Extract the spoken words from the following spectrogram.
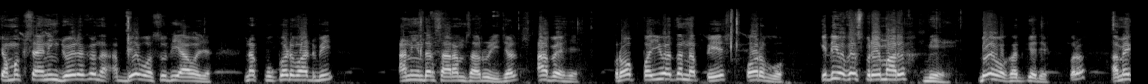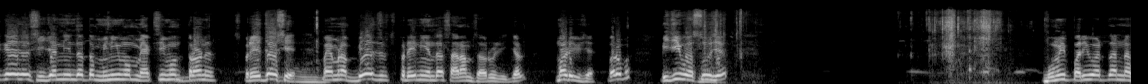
ચમક શાઇનિંગ જોઈ રહ્યો છો ને આ બે વસ્તુથી આવે છે. અને કુકડવાટ બી આની અંદર સારામાં સારું રિઝલ્ટ આપે છે. ક્રોપ પરિવર્તન પેસ્ટ ઓર્ગો. કેટલી વખત સ્પ્રે માર્યો બે. બે વખત કે છે. બરોબર? અમે કહીએ છીએ સિઝનની અંદર તો મિનિમમ મેક્સિમમ ત્રણ સ્પ્રે જશે. પણ એમના બે જ સ્પ્રેની અંદર સારામાં સારું રિઝલ્ટ મળ્યું છે. બરોબર? બીજી વસ્તુ છે. ભૂમિ પરિવર્તન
